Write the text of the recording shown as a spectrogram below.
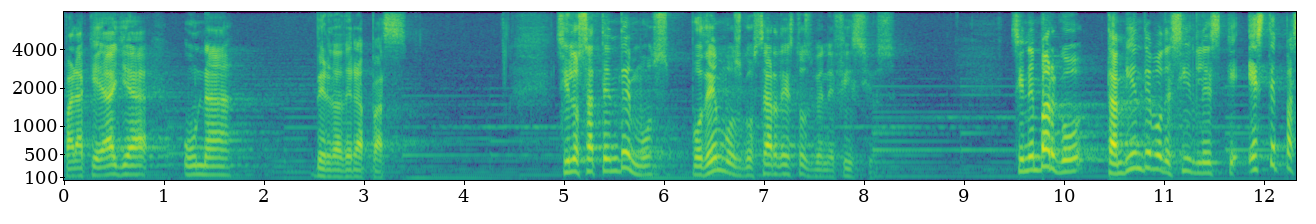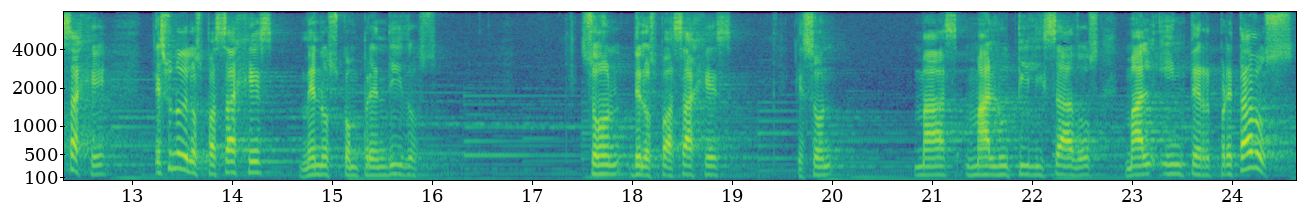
para que haya una verdadera paz. Si los atendemos, podemos gozar de estos beneficios. Sin embargo, también debo decirles que este pasaje es uno de los pasajes menos comprendidos. son de los pasajes que son más mal utilizados, mal interpretados.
